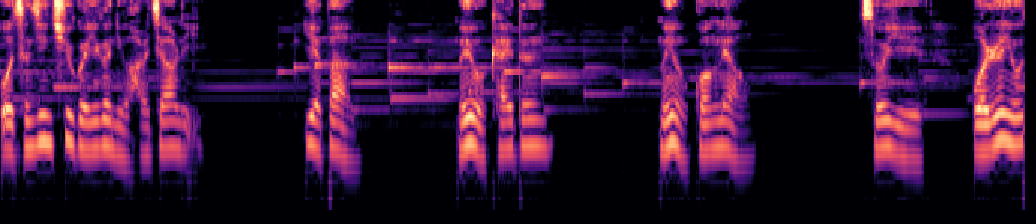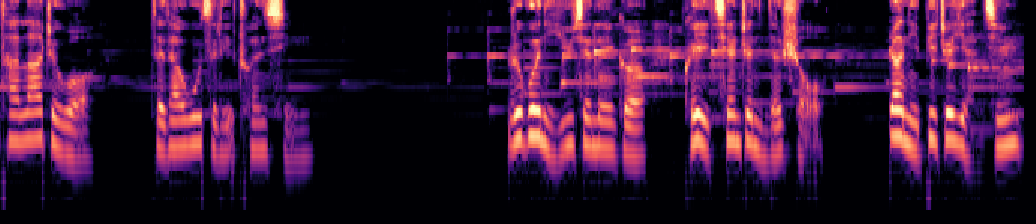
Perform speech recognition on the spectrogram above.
我曾经去过一个女孩家里，夜半，没有开灯，没有光亮，所以我任由他拉着我，在他屋子里穿行。如果你遇见那个可以牵着你的手，让你闭着眼睛，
